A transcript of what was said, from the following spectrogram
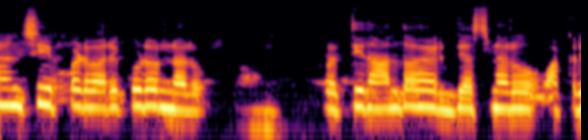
నుంచి ఇప్పటి వరకు కూడా ఉన్నారు. ప్రతి దాంతో హెల్ప్ చేస్తున్నారు అక్కడ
